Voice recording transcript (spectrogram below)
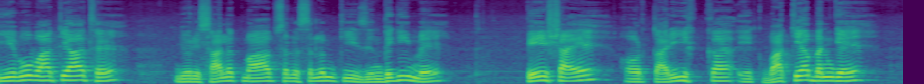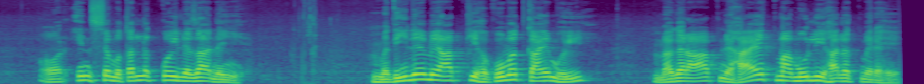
یہ وہ واقعات ہیں جو رسالت معاب صلی اللہ علیہ وسلم کی زندگی میں پیش آئے اور تاریخ کا ایک واقعہ بن گئے اور ان سے متعلق کوئی نظا نہیں ہے۔ مدینہ میں آپ کی حکومت قائم ہوئی مگر آپ نہایت معمولی حالت میں رہے۔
